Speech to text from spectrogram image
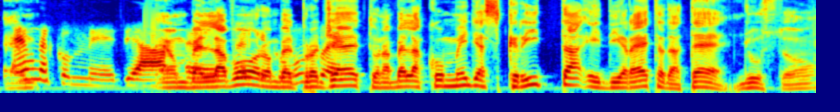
è, è, una commedia. È un bel eh, lavoro, un bel comunque... progetto, una bella commedia scritta e diretta da te, giusto?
